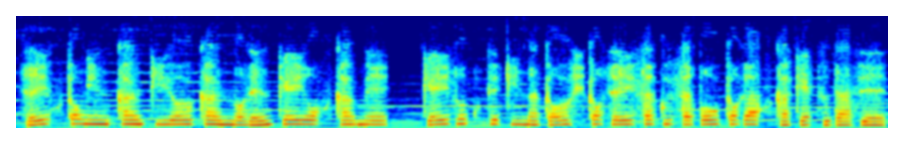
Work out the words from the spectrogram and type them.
政府と民間企業間の連携を深め、継続的な投資と政策サポートが不可欠だぜ。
